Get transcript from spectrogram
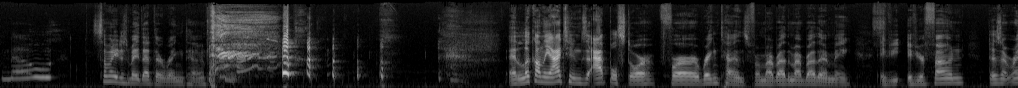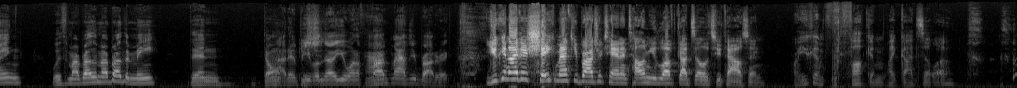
No. Somebody just made that their ringtone. and look on the iTunes Apple Store for ringtones for my brother, my brother, and me. If you if your phone doesn't ring with my brother, my brother, and me, then don't. How do people sh- know you want to Huh? fuck Matthew Broderick? You can either shake Matthew Broderick's hand and tell him you loved Godzilla 2000, or you can fuck him like Godzilla.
